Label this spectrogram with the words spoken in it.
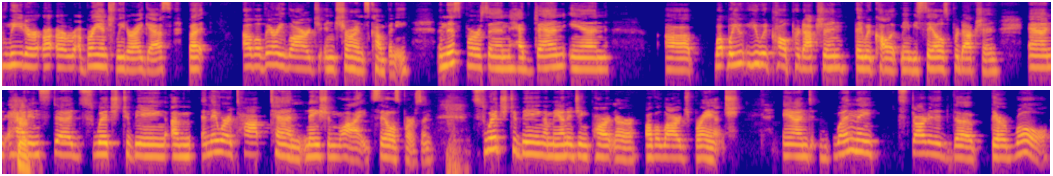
leader or, or a branch leader, I guess, but of a very large insurance company. And this person had been in uh, what we, you would call production. They would call it maybe sales production, and had sure. instead switched to being, um, and they were a top 10 nationwide salesperson, switched to being a managing partner of a large branch. And when they started the their role,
